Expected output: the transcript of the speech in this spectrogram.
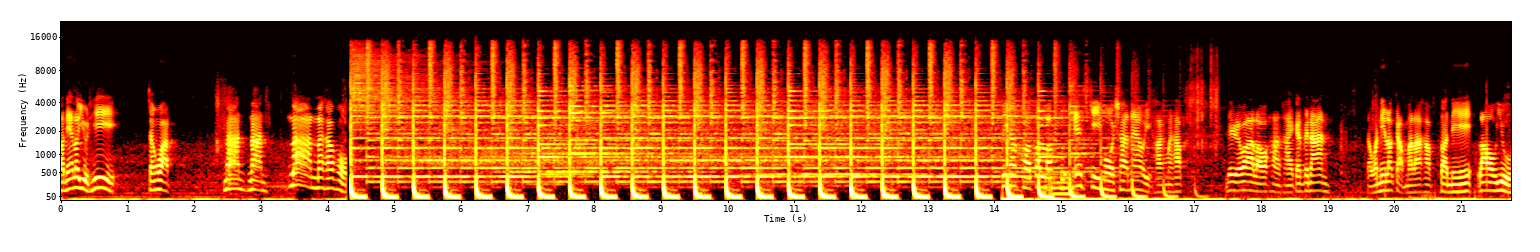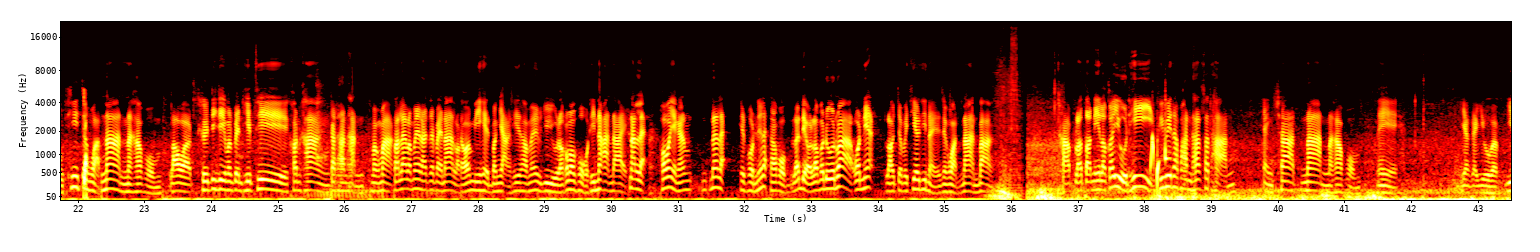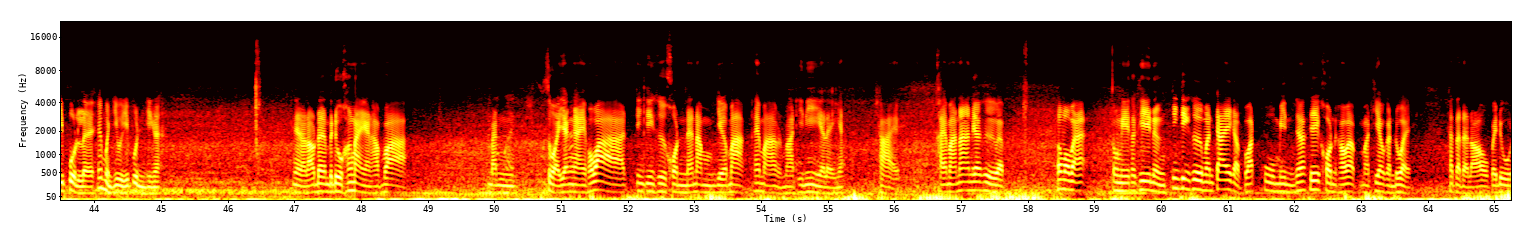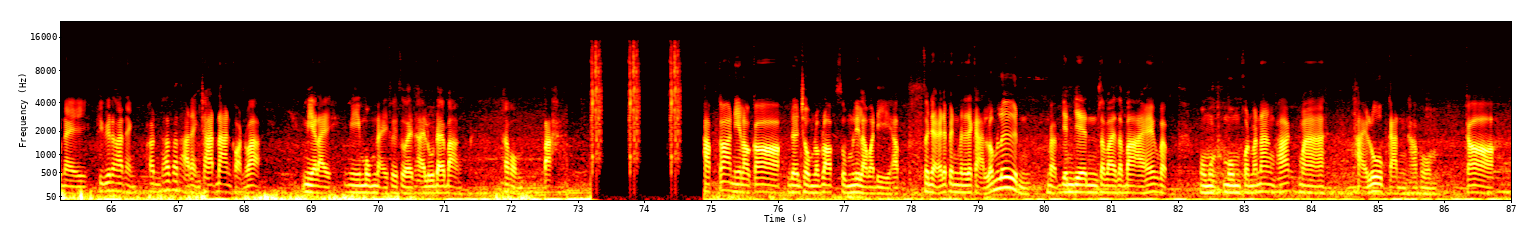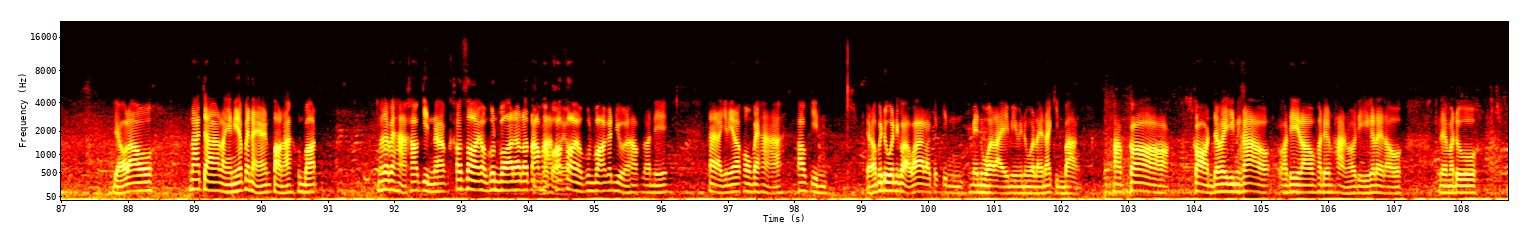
ตอนนี้เราอยู่ที่จังหวัดน่านน่านน่านนะครับผม ที่ครับขอต้อนรับสู่ s g m o Channel อีกครั้งนะครับ เรียกได้ว่าเราห่างหายกันไปนาน แต่วันนี้เรากลับมาแล้วครับ ตอนนี้เราอยู่ที่จังหวัดน่านนะครับผม เราอะคือจริงๆมันเป็นทริปที่ค่อนข้างกระทันหันมากๆ ตอนแรกเราไม่นัดจะไปน่านหรอก แต่ว่ามีเหตุบางอย่างที่ทำให้อยู่ๆเราก็มาโผล่ที่น่านได้ นั่นแหละ เพราะว่าอย่างนั้นนั่นแหละเหตุผลนี้แหละครับผม แล้วเดี๋ยวเรามาดูกันว่าวันนี้เราจะไปเที่ยวที่ไหนในจังหวัดน่านบ้าง ครับ แล้วตอนนี้เราก็อยู่ที่พิพิธภัณฑสถานแห่งชาติน่านนะครับผม นี่ยังกับอยู่แบบญี่ปุ่นเลยไม่เหมือนอยู่ญี่ปุ่นจริงนะเนี่ยเราเดินไปดูข้างในกันครับว่า มันสวยยังไง เพราะว่าจริง ๆ คือคนแนะนำเยอะมากให้มาเหมือนมาที่นี่อะไรเงี้ยใช่ใครมาน่านก็คือแบบต้องมาแวะตรงนี้สักที่หนึ่งจริง ๆ คือมันใกล้กับวัดภูมินใช่ไหมที่คนเขาแบบมาเที่ยวกันด้วยแต่เดี๋ยวเราไปดูในพิพิธภัณฑ์แห่งพันธสถานแห่งชาติน่านก่อนว่า มีอะไรมีมุมไหนสวยๆถ่ายรูปได้บ้างครับผมไปะ ครับก็อันนี้เราก็เดินชมรอบๆซุ้มลีลาวดีครับ ส่วนใหญ่ก็จะเป็นบรรยากาศร่มรื่น แบบเย็นๆ สบายๆ ให้แบบมุมมุมคนมานั่งพักมาถ่ายรูปกันครับผม ก็ เดี๋ยวเราน่าจะหลังจากนี้ไปไหนกันต่อนะ คุณบอสน่าจะไปหาข้าวกินนะครับข้าวซอยของคุณบอสครับเราตามหาข้าวซอยของคุณบอสกันอยู่นะครับ ตอนนี้ใช่หลังจากนี้เราคงไปหาข้าวกิน เดี๋ยวเราไปดูกันดีกว่าว่าเราจะกินเมนูอะไรมีเมนูอะไรน่ากินบ้าง ครับก็ ก่อนจะไปกินข้าวพอดีเราพอเดินผ่านพอดีก็เลยเราเลยมาดู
